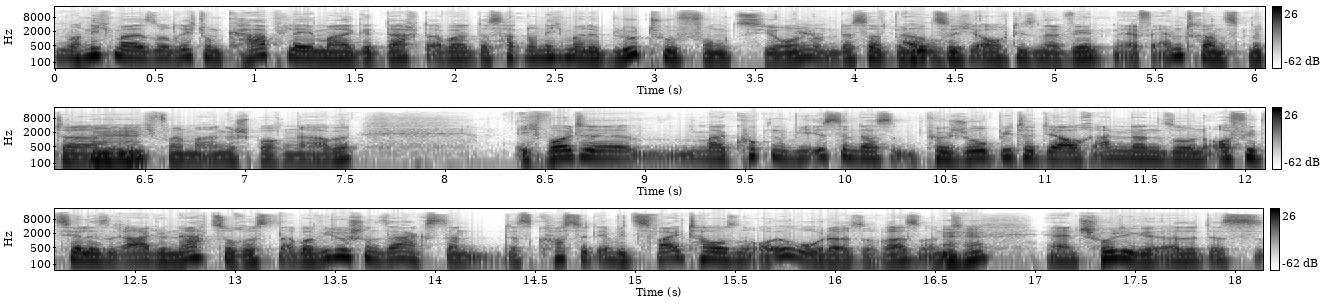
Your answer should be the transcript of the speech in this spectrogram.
noch nicht mal so in Richtung CarPlay mal gedacht, aber das hat noch nicht mal eine Bluetooth-Funktion und deshalb benutze oh. ich auch diesen erwähnten FM-Transmitter, mhm. den ich vorhin mal angesprochen habe. Ich wollte mal gucken, wie ist denn das? Peugeot bietet ja auch an, dann so ein offizielles Radio nachzurüsten, aber wie du schon sagst, dann das kostet irgendwie 2000 Euro oder sowas und mhm. ja, entschuldige, also das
